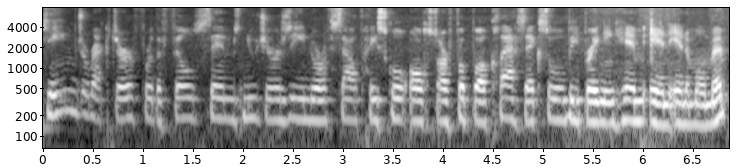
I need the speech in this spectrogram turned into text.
game director for the Phil Simms New Jersey North South High School All Star Football Classic. So we'll be bringing him in in a moment.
